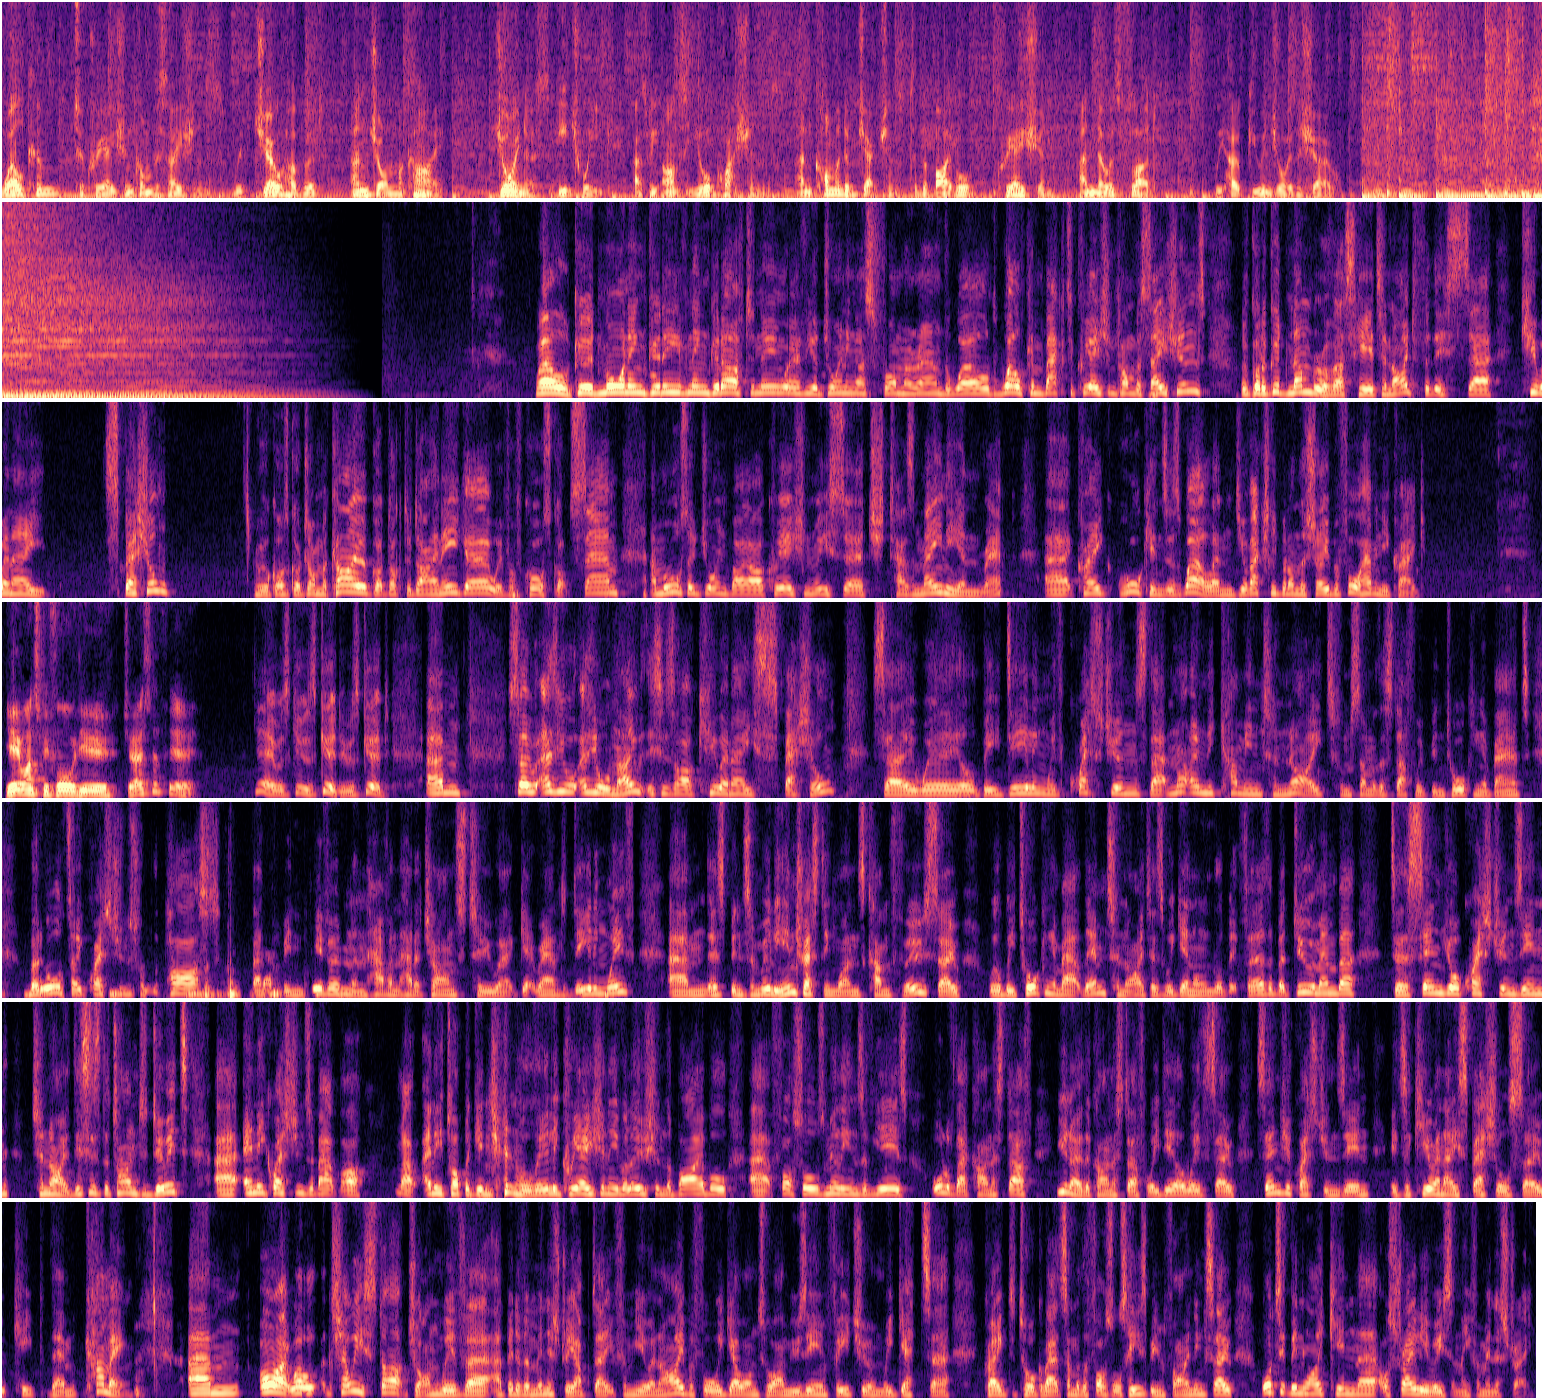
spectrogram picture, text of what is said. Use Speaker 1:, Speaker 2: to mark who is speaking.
Speaker 1: Welcome to Creation Conversations with Joe Hubbard and John Mackay. Join us each week as we answer your questions and common objections to the Bible, creation, and Noah's flood. We hope you enjoy the show.
Speaker 2: Well, good morning, good evening, good afternoon, wherever you're joining us from around the world. Welcome back to Creation Conversations. We've got a good number of us here tonight for this uh, Q&A special. We've of course got John Mackay, we've got Dr. Diane Eager, we've of course got Sam, and we're also joined by our Creation Research Tasmanian rep, uh, Craig Hawkins, as well. And you've actually been on the show before, haven't you, Craig?
Speaker 3: Yeah, once before with you, Joseph. Yeah.
Speaker 2: Yeah, it was good. It was good. It was good. Um, so as you as you all know, this is our Q and A special. So we'll be dealing with questions that not only come in tonight from some of the stuff we've been talking about, but also questions from the past that have been given and haven't had a chance to uh, get around to dealing with. Um, there's been some really interesting ones come through, so we'll be talking about them tonight as we get on a little bit further. But do remember to send your questions in tonight. This is the time to do it. Uh, any questions about our well, any topic in general, really creation, evolution, the Bible, uh, fossils, millions of years, all of that kind of stuff. You know the kind of stuff we deal with. So send your questions in. It's a Q&A special, so keep them coming. Um, all right, well, shall we start, John, with uh, a bit of a ministry update from you and I before we go on to our museum feature and we get uh, Craig to talk about some of the fossils he's been finding. So what's it been like in uh, Australia recently for ministry?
